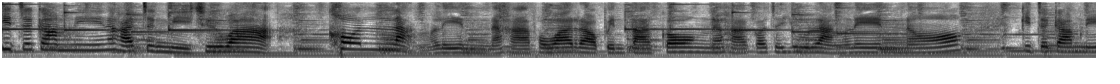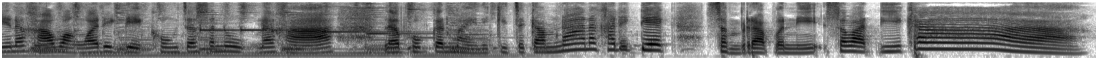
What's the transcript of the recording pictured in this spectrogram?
กิจกรรมนี้นะคะจึงมีชื่อว่า คนหลังเลนนะคะ เพราะว่าเราเป็นตากล้องนะคะ ก็จะอยู่หลังเลนเนาะกิจกรรมนี้นะคะ หวังว่าเด็กๆคงจะสนุกนะคะ แล้วพบกันใหม่ในกิจกรรมหน้านะคะ เด็กๆสำหรับวันนี้ สวัสดีค่ะ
